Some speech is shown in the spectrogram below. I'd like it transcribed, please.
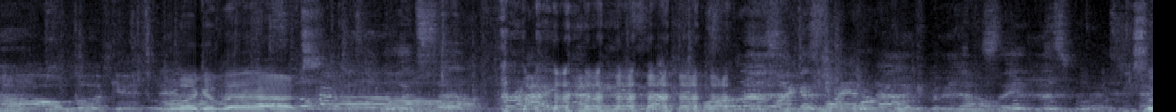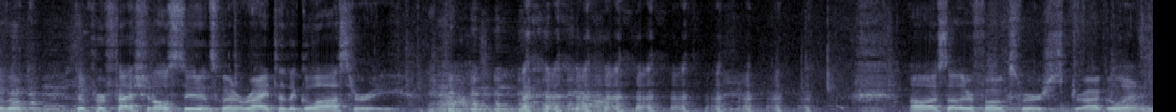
oh, look at that. Look at that. Oh, Right, I mean, it's not like a It's in workbook. But it didn't say it this book. So the, the professional students went right to the glossary. All us other folks were That struggling. in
